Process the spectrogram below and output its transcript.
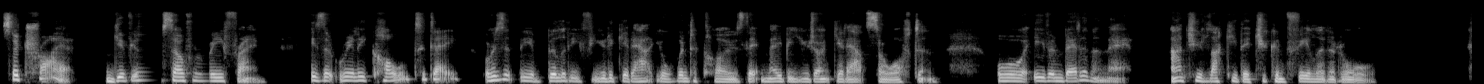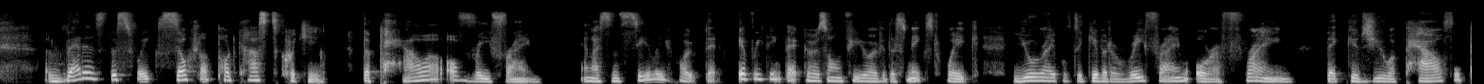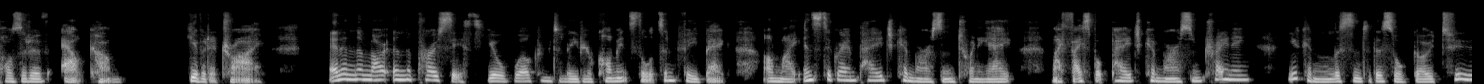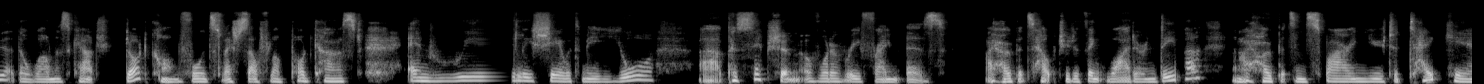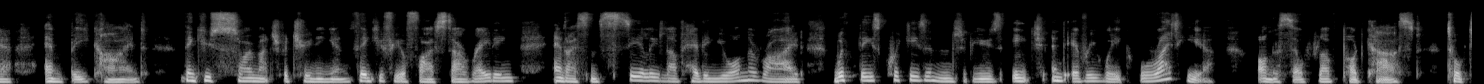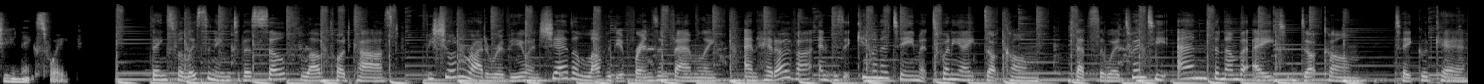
So try it. Give yourself a reframe. Is it really cold today? Or is it the ability for you to get out your winter clothes that maybe you don't get out so often? Or even better than that, aren't you lucky that you can feel it at all? That is this week's Self Love Podcast Quickie, the power of reframe. And I sincerely hope that everything that goes on for you over this next week, you're able to give it a reframe or a frame that gives you a powerful, positive outcome. Give it a try. And in the, in the process, you're welcome to leave your comments, thoughts, and feedback on my Instagram page, Kim Morrison28, my Facebook page, Kim Morrison Training. You can listen to this or go to thewellnesscouch.com forward slash self love podcast and really share with me your uh, perception of what a reframe is. I hope it's helped you to think wider and deeper, and I hope it's inspiring you to take care and be kind. Thank you so much for tuning in. Thank you for your five star rating. And I sincerely love having you on the ride with these quickies and interviews each and every week right here on the Self Love Podcast. Talk to you next week. Thanks for listening to the Self Love Podcast. Be sure to write a review and share the love with your friends and family. And head over and visit Kim and her team at 28.com. That's the word 20 and the number 8.com. Take good care.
